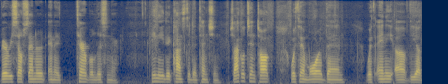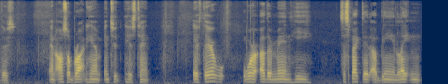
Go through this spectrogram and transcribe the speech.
very self centered and a terrible listener. He needed constant attention. Shackleton talked with him more than with any of the others and also brought him into his tent. If there were other men he suspected of being latent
